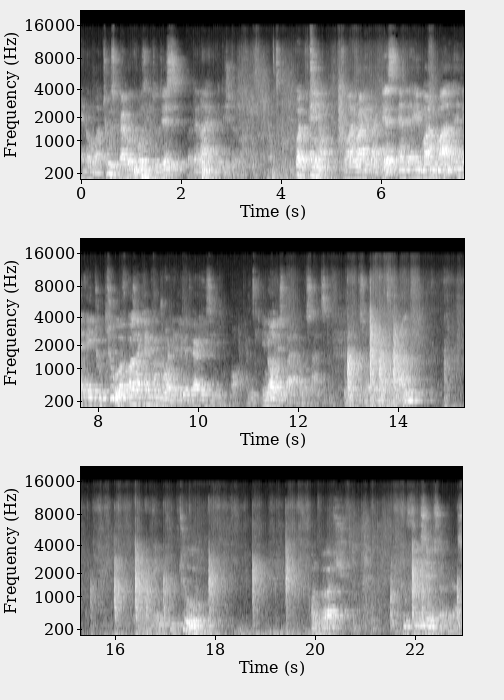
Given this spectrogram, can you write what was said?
n over 2 square root goes into this, but then I have additional one. But anyhow, so I write it like this, and the A11 and the A22, of course I can control it a little bit very easily. You know this by other sides. So A11 and A22 converge to semicirculars.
